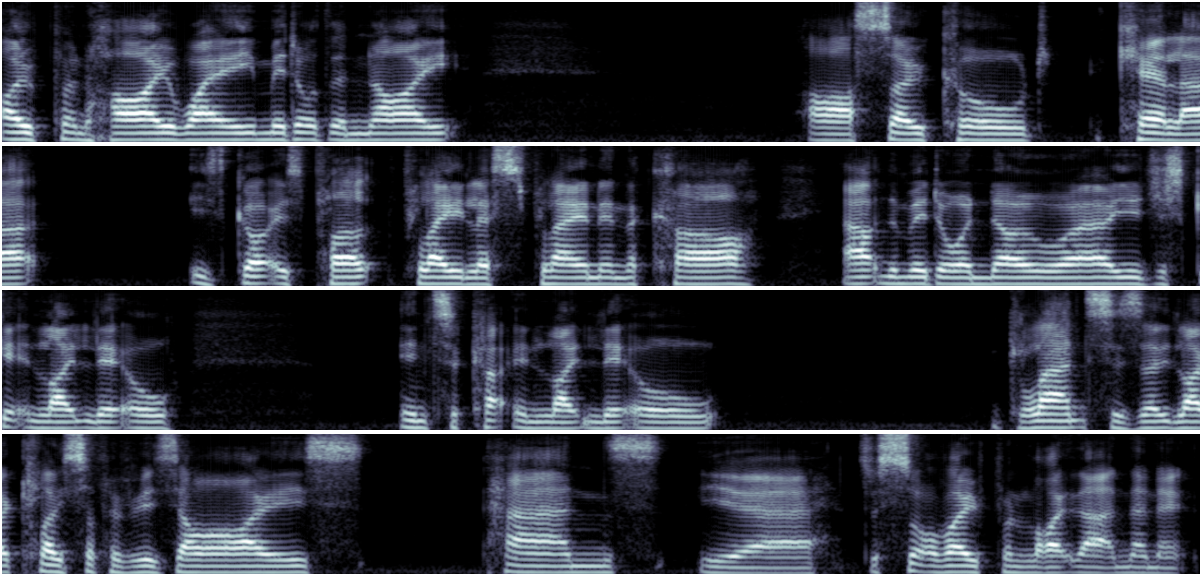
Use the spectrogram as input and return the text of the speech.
open highway, middle of the night. Our so-called killer, he's got his pl- playlist playing in the car, out in the middle of nowhere. You're just getting like little intercutting, like little glances, uh, like close up of his eyes, hands. Yeah, just sort of open like that, and then it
